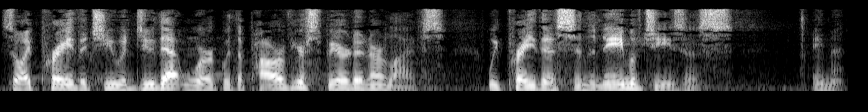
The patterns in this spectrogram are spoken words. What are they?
So I pray that you would do that work with the power of your Spirit in our lives. We pray this in the name of Jesus. Amen.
